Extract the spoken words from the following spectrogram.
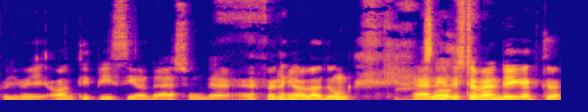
vagy anti-PC adásunk, de felé haladunk. Elnézést a vendégektől,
